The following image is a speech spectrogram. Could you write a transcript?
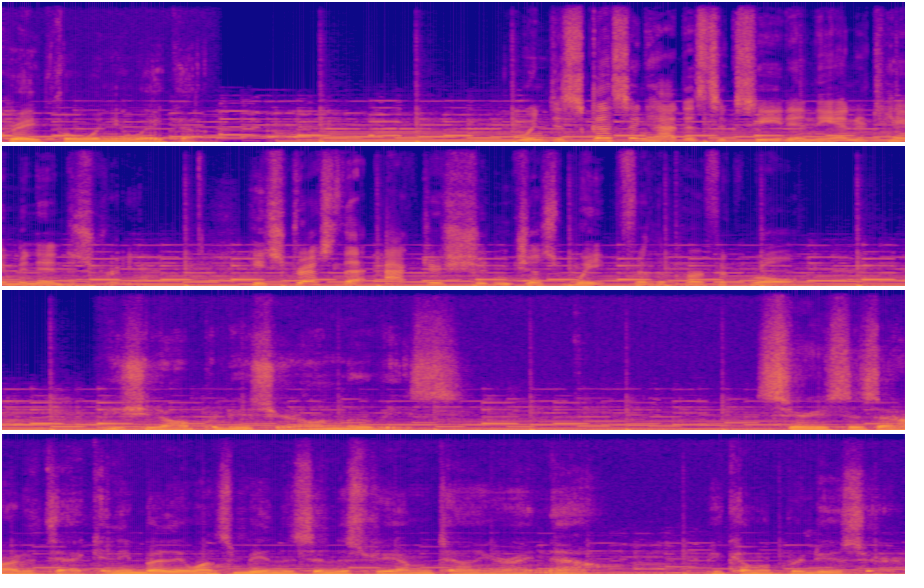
grateful when you wake up. When discussing how to succeed in the entertainment industry, he stressed that actors shouldn't just wait for the perfect role. You should all produce your own movies. Serious as a heart attack. Anybody that wants to be in this industry, I'm telling you right now, become a producer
